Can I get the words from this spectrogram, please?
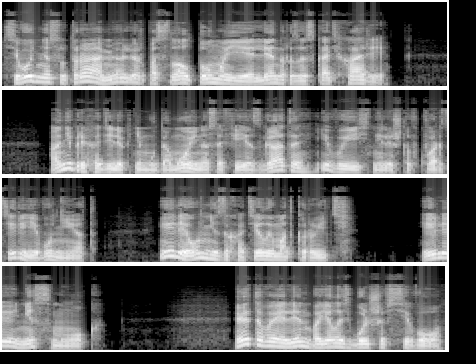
Сегодня с утра Мюллер послал Тома и Элен разыскать Харри. Они приходили к нему домой на София Сгата и выяснили, что в квартире его нет. Или он не захотел им открыть, или не смог. Этого Элен боялась больше всего.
